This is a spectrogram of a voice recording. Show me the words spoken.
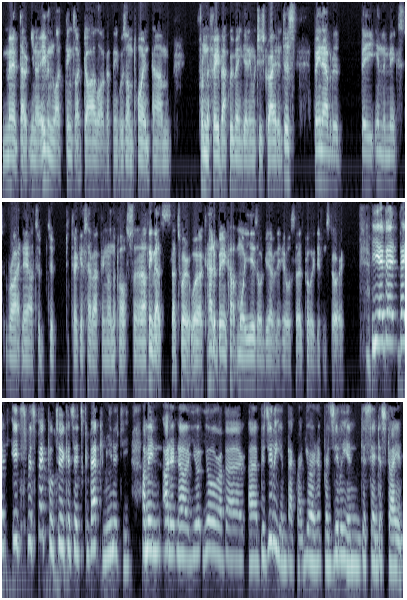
meant that, you know, even like things like dialogue, I think was on point. Um, from the feedback we've been getting, which is great, and just being able to be in the mix right now to, to, to I guess have our finger on the pulse. So I think that's that's where it worked. Had it been a couple more years, I would be over the hill. So it's probably a different story. Yeah, but but it's respectful too because it's about community. I mean, I don't know. You're you're of a, a Brazilian background. You're a Brazilian descent Australian.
